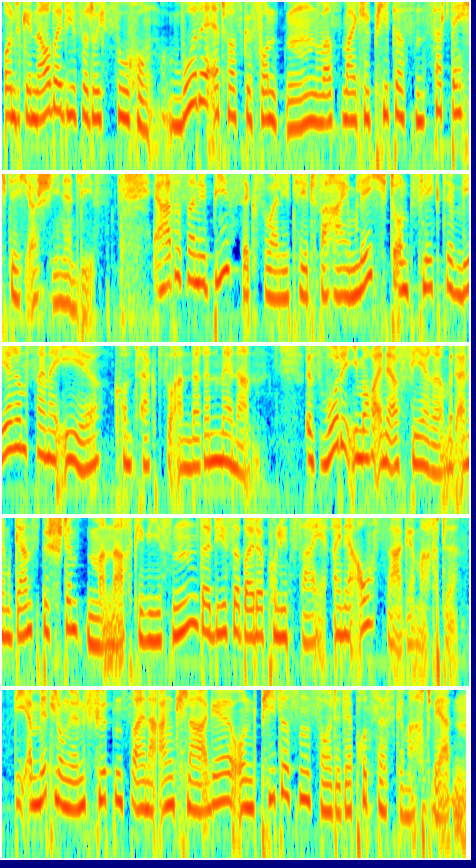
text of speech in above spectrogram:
Und genau bei dieser Durchsuchung wurde etwas gefunden, was Michael Peterson verdächtig erschienen ließ. Er hatte seine Bisexualität verheimlicht und pflegte während seiner Ehe Kontakt zu anderen Männern. Es wurde ihm auch eine Affäre mit einem ganz bestimmten Mann nachgewiesen, da dieser bei der Polizei eine Aussage machte. Die Ermittlungen führten zu einer Anklage und Peterson sollte der Prozess gemacht werden.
